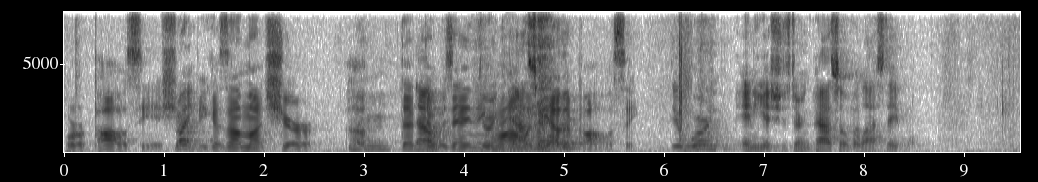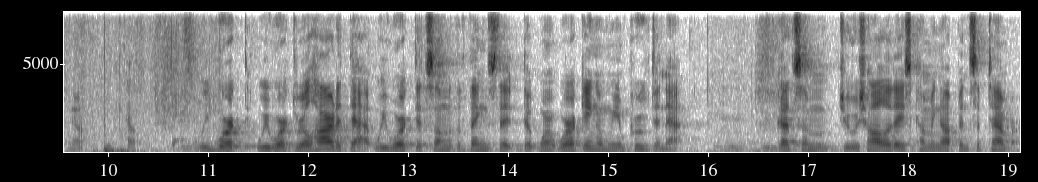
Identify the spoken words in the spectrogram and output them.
or a policy issue. Right. Because I'm not sure uh, Mhm. that Now, there was anything during wrong with the Passover- other policy. There weren't any issues during Passover last April. Yeah. We worked, we worked real hard at that. We worked at some of the things that, that weren't working, and we improved in that. We've got some Jewish holidays coming up in September.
